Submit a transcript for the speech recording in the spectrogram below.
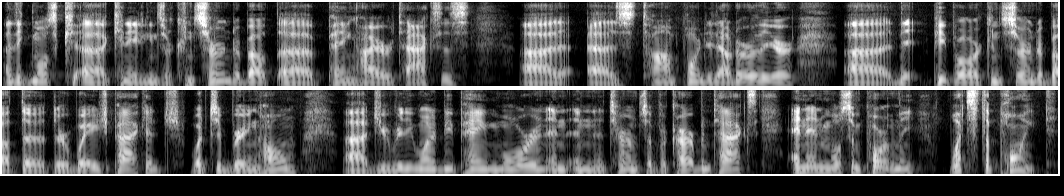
I think most uh, Canadians are concerned about uh, paying higher taxes. Uh, as Tom pointed out earlier, uh, people are concerned about the, their wage package, what to bring home. Uh, do you really want to be paying more in, in, in, the terms of a carbon tax? And then, most importantly, what's the point?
